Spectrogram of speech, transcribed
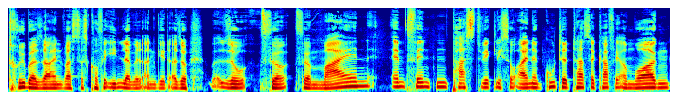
trüber sein, was das Koffeinlevel angeht. Also so für für mein Empfinden passt wirklich so eine gute Tasse Kaffee am Morgen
